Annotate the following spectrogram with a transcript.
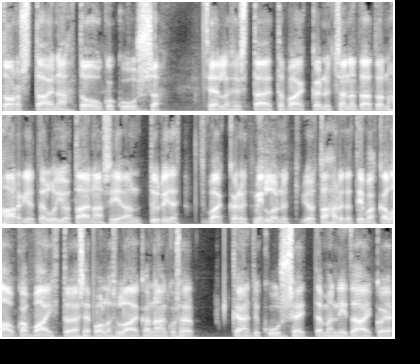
torstaina toukokuussa – sellaisesta, että vaikka nyt sanotaan, että on harjoitellut jotain asiaa, nyt ylitetty, vaikka nyt milloin nyt jotain harjoitettiin vaikka laukan vaihtoja Sepolla silloin aikanaan, kun se kääntyi 6-7 niitä aikoja.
